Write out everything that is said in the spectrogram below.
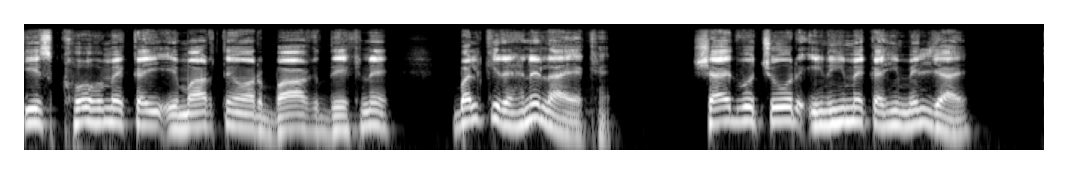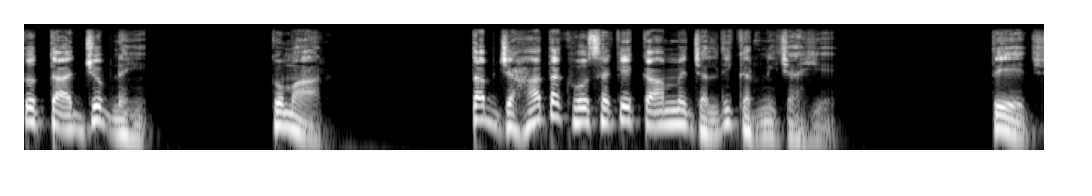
कि इस खोह में कई इमारतें और बाग देखने, बल्कि रहने लायक हैं। शायद वो चोर इन्हीं में कहीं मिल जाए तो ताज्जुब नहीं। कुमार, तब जहाँ तक हो सके काम में जल्दी करनी चाहिए। तेज,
